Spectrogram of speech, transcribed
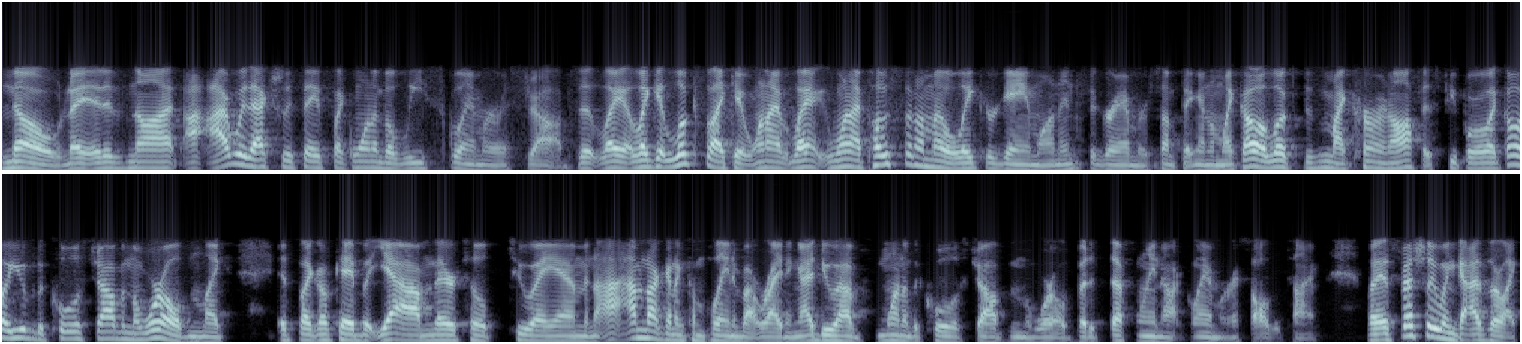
No, it is not. I would actually say it's like one of the least glamorous jobs. It like like it looks like it when I like when I posted on my Laker game on Instagram or something, and I'm like, oh look, this is my current office. People are like, oh, you have the coolest job in the world, and like it's like okay, but yeah, I'm there till 2 a.m. and I, am not to complain about writing. I do have one of the coolest jobs in the world, but it's definitely not glamorous all the time. But especially when guys are like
